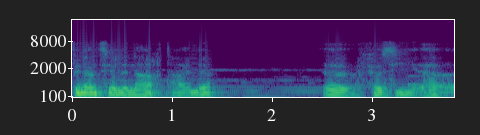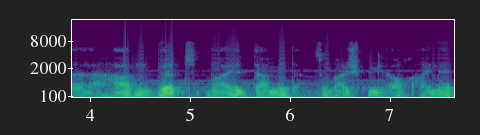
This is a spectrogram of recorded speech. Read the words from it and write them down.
finanzielle Nachteile äh, für sie äh, haben wird, weil damit zum Beispiel auch eine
